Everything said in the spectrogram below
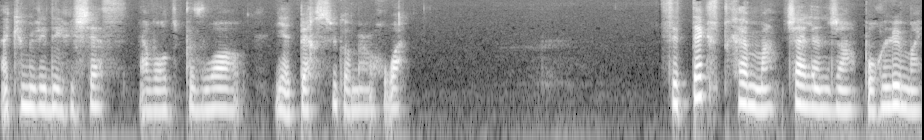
Accumuler des richesses, avoir du pouvoir et être perçu comme un roi. C'est extrêmement challengeant pour l'humain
